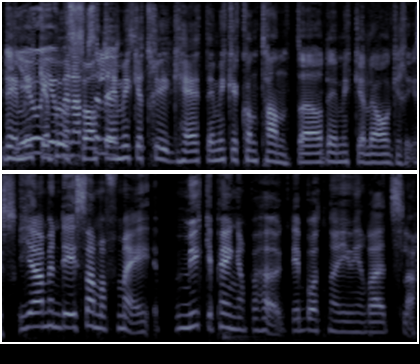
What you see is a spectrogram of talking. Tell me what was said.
Det är Jo, mycket jo, buffert, det är mycket trygghet, det är mycket kontanter, det är mycket lågrisk. ja, men det är samma för mig. Mycket pengar på hög, det bottnar ju i en rädsla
